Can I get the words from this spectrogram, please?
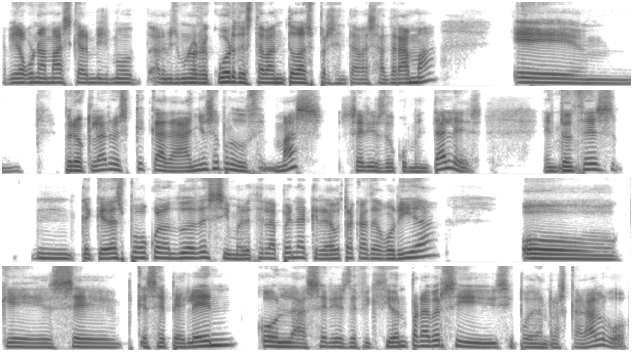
había alguna más que ahora mismo, ahora mismo no recuerdo, estaban todas presentadas a drama, eh, pero claro, es que cada año se producen más series documentales, entonces te quedas poco con la duda de si merece la pena crear otra categoría o que se, que se peleen con las series de ficción para ver si, si pueden rascar algo.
